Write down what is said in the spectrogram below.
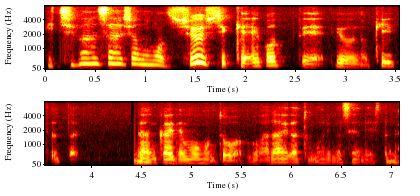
一番最初のもう終始敬語っていうの聞いてた段階でもう本当笑いが止まりませんでした。めっ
